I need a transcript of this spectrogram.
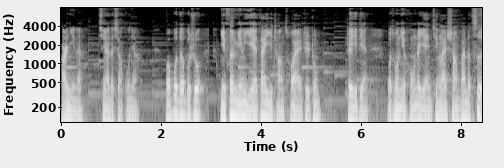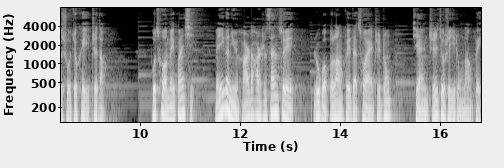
而你呢，亲爱的小姑娘，我不得不说，你分明也在一场错爱之中。这一点。我从你红着眼睛来上班的次数就可以知道，不错，没关系。每一个女孩的二十三岁，如果不浪费在错爱之中，简直就是一种浪费。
